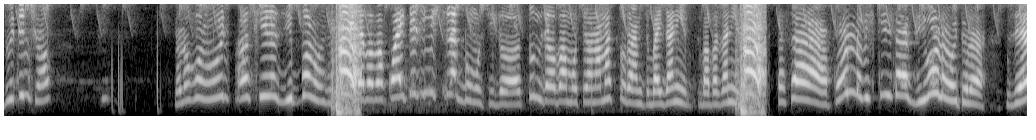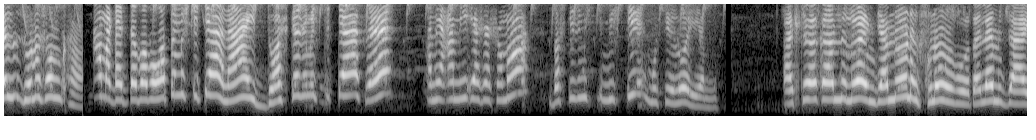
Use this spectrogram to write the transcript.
দুই তিনশো। মনে করুন আজকে জীবন হয়েছে বাবা কয় কেজি মিষ্টি লাগবো মসজিদ? তুমি তো বাবা মসজিদ নামাজ পড়ো আমি তো ভাই জানি বাবা জানি পনেরো বিশ কেজি ছাড়া জীবন হইতো না। জেল জনসংখ্যা। আমার দায়িত্ব বাবা অত মিষ্টি টেহা নাই। দশ কেজি মিষ্টি টেহা আছে। আমি আমি আসার সময় দশ কেজি মিষ্টি মসজিদ লই আমি। আচ্ছা কাকা আপনি যে আপনি অনেক শোনা হব তাহলে আমি যাই।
